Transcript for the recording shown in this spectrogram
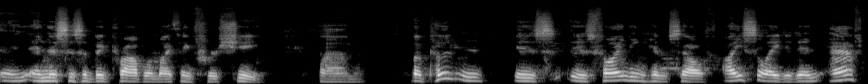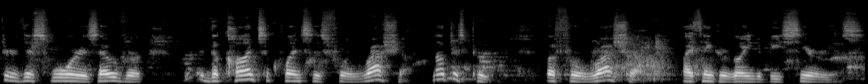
and, and, this is a big problem, I think, for Xi. Um, but Putin is is finding himself isolated, and after this war is over, the consequences for Russia, not just Putin, but for Russia, I think are going to be serious.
